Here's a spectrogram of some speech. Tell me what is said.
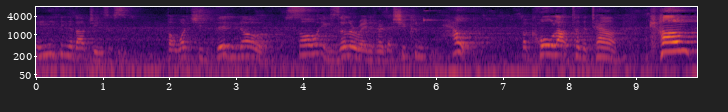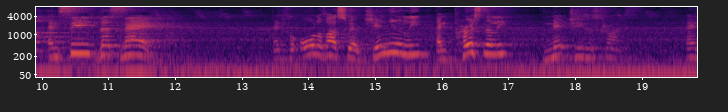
anything about Jesus, but what she did know so exhilarated her that she couldn't help but call out to the town, Come and see this man. And for all of us who have genuinely and personally met Jesus Christ and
